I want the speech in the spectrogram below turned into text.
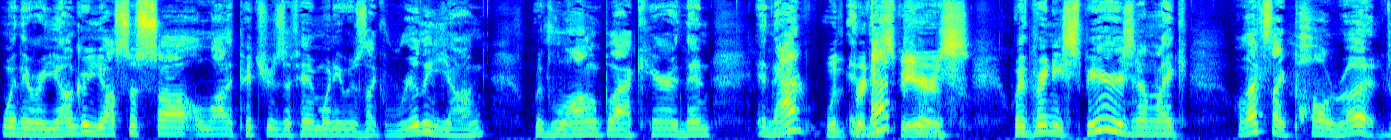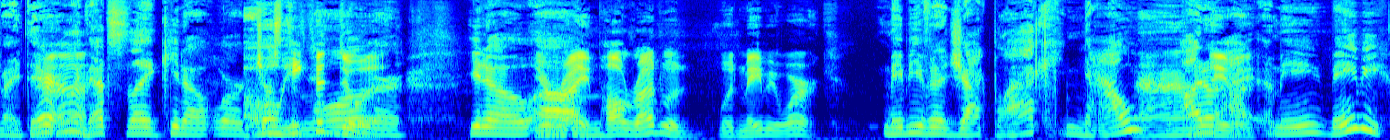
when they were younger. You also saw a lot of pictures of him when he was like really young with long black hair, and then in that With in Britney that Spears. period- with Britney Spears, and I'm like, well, that's like Paul Rudd right there. Yeah. Like that's like you know, or Oh, Justin he could do Long, it. or you know, You're um, right. Paul Rudd would would maybe work. maybe even a Jack Black now. Nah, I don't. I, I mean, maybe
